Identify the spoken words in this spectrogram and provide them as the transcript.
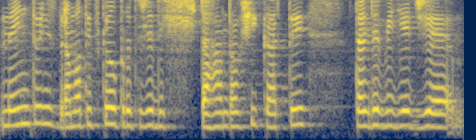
není to nic dramatického, protože když tahám další karty, tak jde vidět, že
